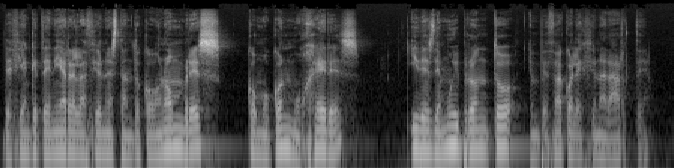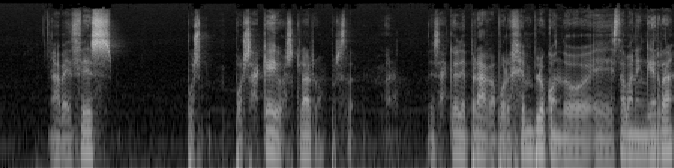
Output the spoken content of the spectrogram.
decían que tenía relaciones tanto con hombres como con mujeres y desde muy pronto empezó a coleccionar arte. A veces, pues por saqueos, claro. Por bueno, el saqueo de Praga, por ejemplo, cuando eh, estaban en guerra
